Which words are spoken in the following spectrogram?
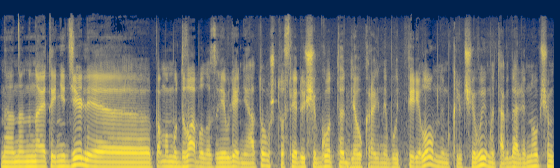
на, на, на этой неделе, по-моему, два было заявления о том, что следующий год для Украины будет переломным, ключевым и так далее. Ну, в общем,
